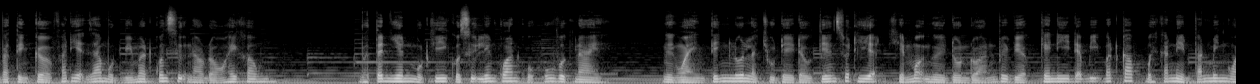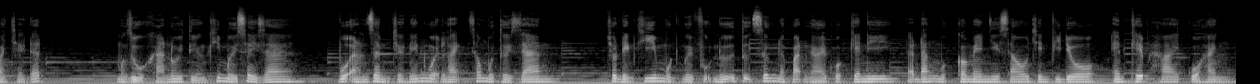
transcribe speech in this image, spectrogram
và tình cờ phát hiện ra một bí mật quân sự nào đó hay không? Và tất nhiên một khi có sự liên quan của khu vực này, người ngoài hành tinh luôn là chủ đề đầu tiên xuất hiện khiến mọi người đồn đoán về việc Kenny đã bị bắt cóc bởi các nền văn minh ngoài trái đất. Mặc dù khá nổi tiếng khi mới xảy ra, vụ án dần trở nên nguội lạnh sau một thời gian, cho đến khi một người phụ nữ tự xưng là bạn gái của Kenny đã đăng một comment như sau trên video Em Cape 2 của anh.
